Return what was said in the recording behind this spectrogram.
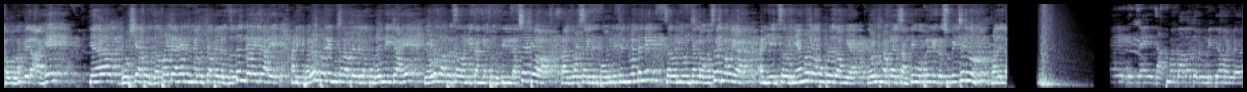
खाऊ घातलेलं आहे त्या गोष्टी आपण जपायच्या आहेत जुन्या गोष्टी आपल्याला जतन करायच्या आहे आणि परंपरेनुसार आपल्याला त्या पुढे न्यायच्या आहे एवढंच आपण सर्वांनी चांगल्या पद्धतीने लक्षात ठेवा. आज वर्षावरी पौर्णिमेच्या निमित्ताने सर्वांनी मिळून चांगला वसा घेऊया आणि हे सर्व नियमावली आपण पुढे जाऊया. एवढंच मी आपल्याला सांगते. व परत एकदा शुभेच्छा देऊन माझ्या इथले बाबा तरुण मित्र मंडळ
